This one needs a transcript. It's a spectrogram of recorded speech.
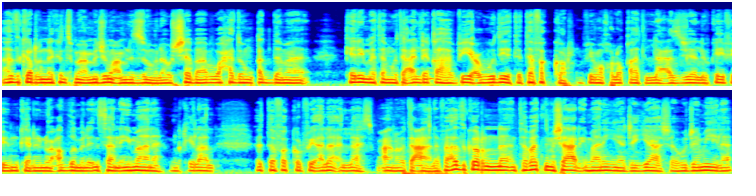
أذكر ان كنت مع مجموعة من الزملاء والشباب وأحدهم قدم كلمة متعلقة بعبودية التفكر في مخلوقات الله عز وجل وكيف يمكن أن يعظم الإنسان إيمانه من خلال التفكر في آلاء الله سبحانه وتعالى، فأذكر أن انتابتني مشاعر إيمانية جياشة وجميلة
